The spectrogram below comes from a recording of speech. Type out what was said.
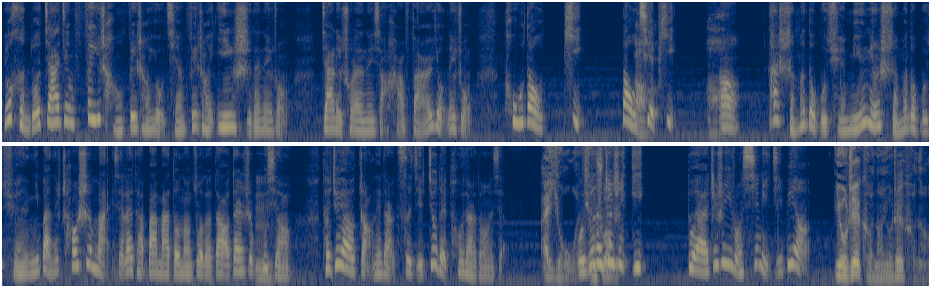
有很多家境非常非常有钱、非常殷实的那种家里出来的那小孩，反而有那种偷盗癖、盗窃癖啊，啊。他什么都不缺，明明什么都不缺，你把那超市买下来，他爸妈都能做得到，但是不嗯行，他就要找那点刺激，就得偷点东西。哎呦我我觉得这是一，对，这是一种心理疾病。有这可能，有这可能。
